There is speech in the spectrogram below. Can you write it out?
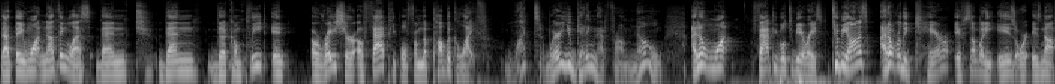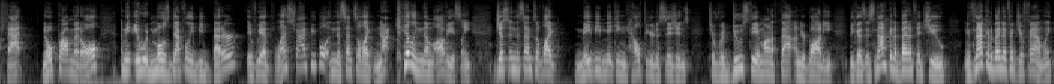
that they want nothing less than than the complete in- erasure of fat people from the public life. What? Where are you getting that from? No. I don't want fat people to be erased. To be honest, I don't really care if somebody is or is not fat. No problem at all. I mean, it would most definitely be better if we had less fat people in the sense of like not killing them, obviously, just in the sense of like maybe making healthier decisions to reduce the amount of fat on your body because it's not going to benefit you. It's not going to benefit your family.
